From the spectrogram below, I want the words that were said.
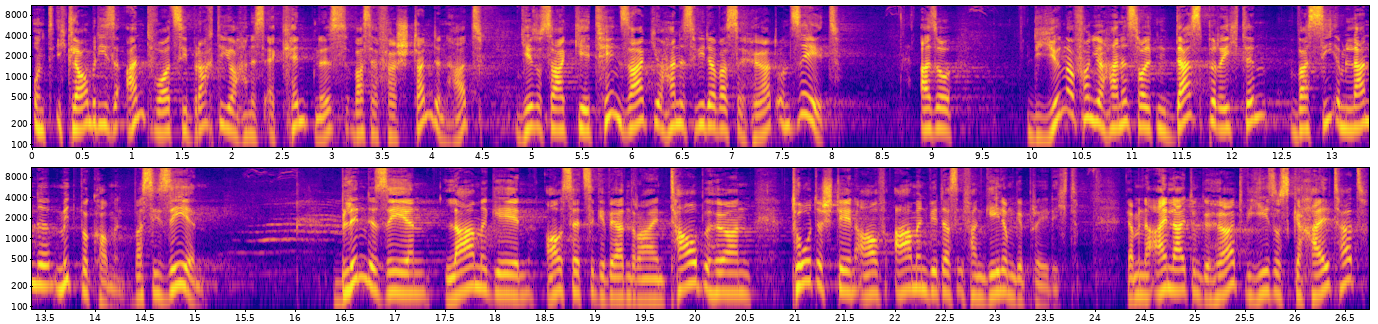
Und ich glaube, diese Antwort, sie brachte Johannes Erkenntnis, was er verstanden hat. Jesus sagt, geht hin, sagt Johannes wieder, was er hört und seht. Also die Jünger von Johannes sollten das berichten, was sie im Lande mitbekommen, was sie sehen. Blinde sehen, Lahme gehen, Aussätzige werden rein, Taube hören, Tote stehen auf, Armen wird das Evangelium gepredigt. Wir haben in der Einleitung gehört, wie Jesus geheilt hat.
